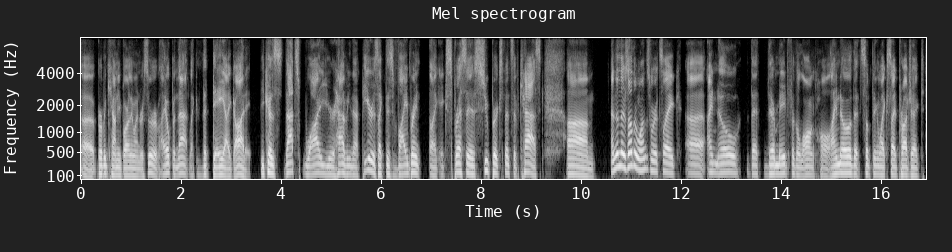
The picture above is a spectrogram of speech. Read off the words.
uh, Bourbon County Barley Wine Reserve. I opened that like the day I got it because that's why you're having that beer is like this vibrant, like expressive, super expensive cask. Um, and then there's other ones where it's like uh, i know that they're made for the long haul. I know that something like side project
